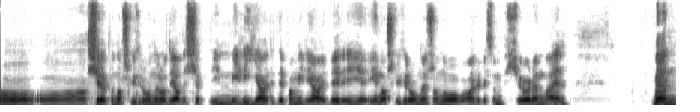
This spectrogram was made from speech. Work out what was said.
å, å, kjøpe norske kroner, og de hadde kjøpt i milliarder på milliarder i, i norske kroner, så nå var det liksom kjør den veien. Men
